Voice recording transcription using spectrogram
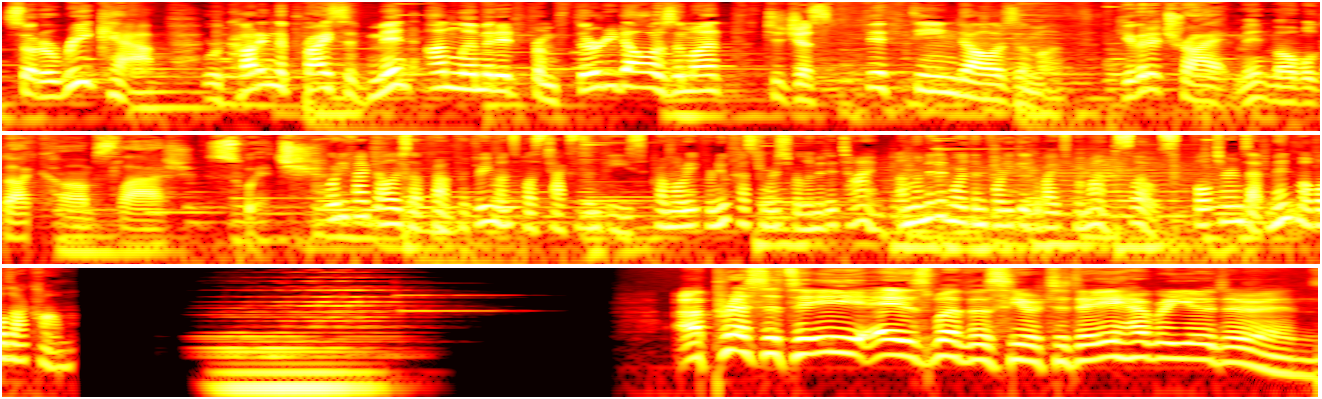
So to recap, we're cutting the price of Mint Unlimited from $30 a month to just $15 a month. Give it a try at mintmobile.com slash switch. $45 upfront for three months plus taxes and fees. Promo for new customers for limited time. Unlimited more than 40 gigabytes per month. Slows. Full terms at mintmobile.com. Apricity is with us here today. How are you doing?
